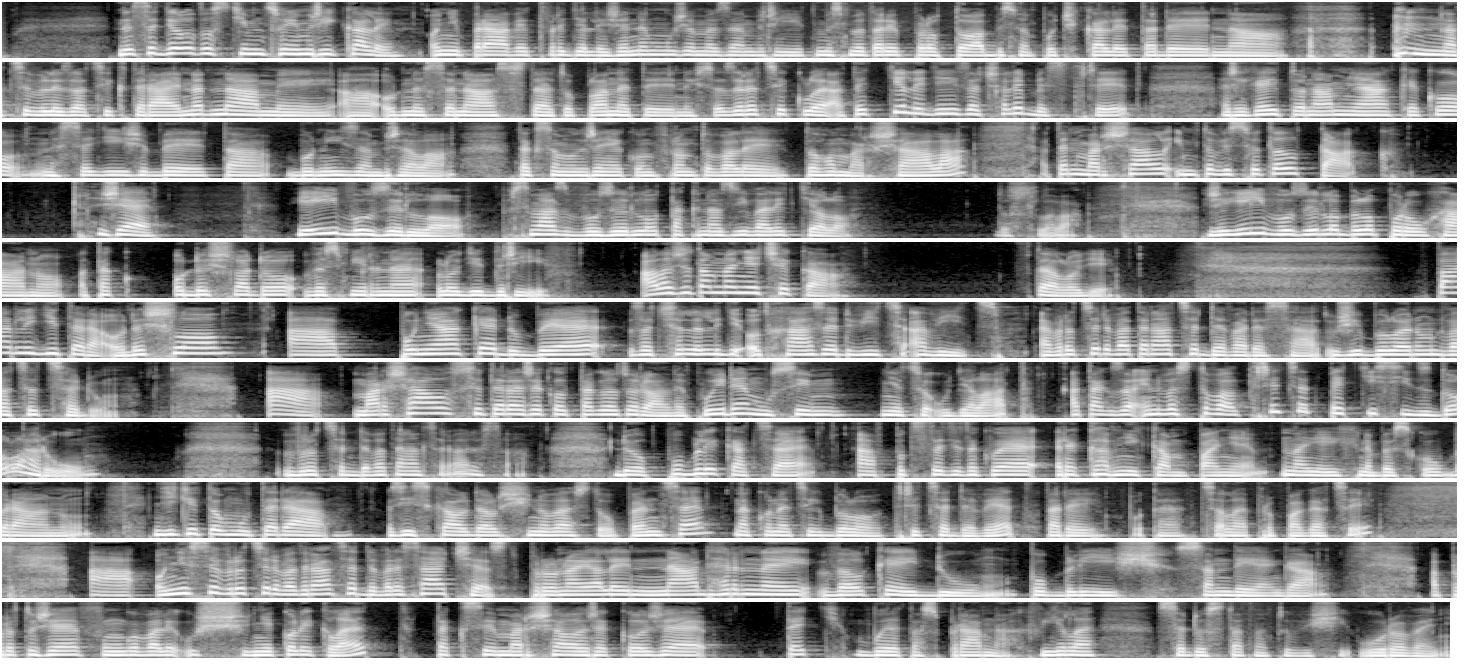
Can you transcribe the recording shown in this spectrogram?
Nesedělo to s tím, co jim říkali. Oni právě tvrdili, že nemůžeme zemřít, my jsme tady proto, aby jsme počkali tady na, na civilizaci, která je nad námi a odnese nás z této planety, než se zrecykluje. A teď ti lidi začali bystřit a říkají, to nám nějak jako nesedí, že by ta Bonnie zemřela. Tak samozřejmě konfrontovali toho maršála a ten maršál jim to vysvětlil tak, že její vozidlo, prosím vás, vozidlo tak nazývali tělo, doslova, že její vozidlo bylo poroucháno a tak odešla do vesmírné lodi dřív. Ale že tam na ně čeká v té lodi. Pár lidí teda odešlo a po nějaké době začali lidi odcházet víc a víc. A v roce 1990 už jich bylo jenom 27. A Marshall si teda řekl, takhle to dál nepůjde, musím něco udělat. A tak zainvestoval 35 tisíc dolarů v roce 1990 do publikace a v podstatě takové reklamní kampaně na jejich nebeskou bránu. Díky tomu teda získal další nové stoupence, nakonec jich bylo 39, tady po té celé propagaci. A oni si v roce 1996 pronajali nádherný velký dům poblíž San Diego a protože fungovali už několik let, tak si Marshall řekl, že teď bude ta správná chvíle se dostat na tu vyšší úroveň.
